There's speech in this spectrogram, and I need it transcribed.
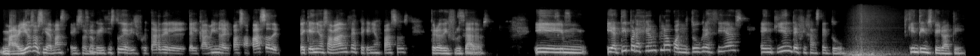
maravillosos y además eso, es lo que dices tú de disfrutar del, camino, del paso a paso, de pequeños avances, pequeños pasos, pero disfrutados. Y, y, a ti, por ejemplo, cuando tú crecías, ¿en quién te fijaste tú? ¿Quién te inspiró a ti?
